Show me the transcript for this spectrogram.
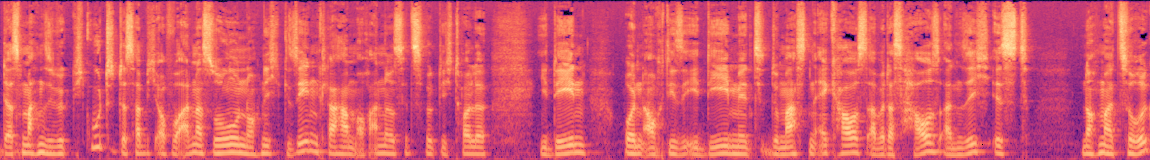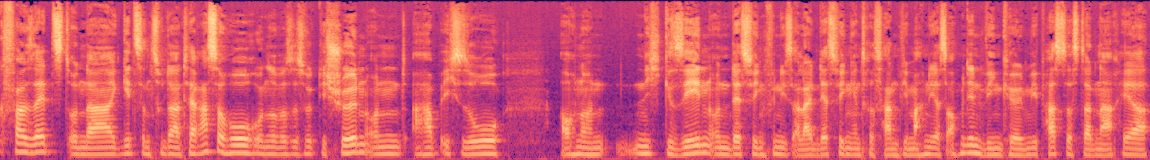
das machen sie wirklich gut. Das habe ich auch woanders so noch nicht gesehen. Klar haben auch anderes jetzt wirklich tolle Ideen und auch diese Idee mit, du machst ein Eckhaus, aber das Haus an sich ist nochmal zurückversetzt und da geht es dann zu der Terrasse hoch und sowas ist wirklich schön und habe ich so auch noch nicht gesehen und deswegen finde ich es allein deswegen interessant. Wie machen die das auch mit den Winkeln? Wie passt das dann nachher?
